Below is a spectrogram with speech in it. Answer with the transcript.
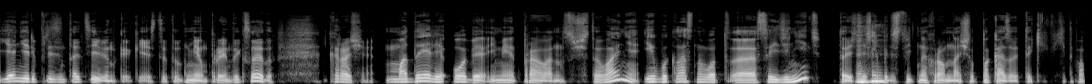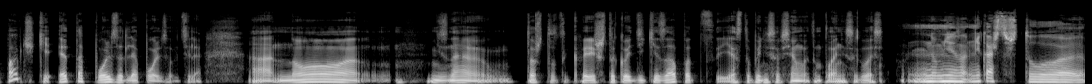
я не репрезентативен, как есть этот мем про индексоидов. Короче, модели обе имеют право на существование. Их бы классно вот э, соединить, то есть, uh-huh. если бы действительно Chrome начал показывать такие какие-то попапчики, это польза для пользователя. А, но, не знаю, то, что ты говоришь, что такое Дикий Запад, я с тобой не совсем в этом плане согласен. Ну, мне, мне кажется, что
